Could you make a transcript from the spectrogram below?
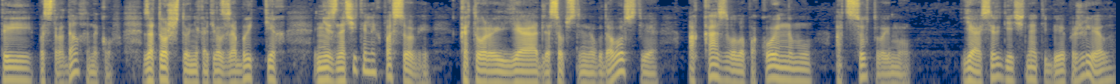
ты пострадал, Ханаков, за то, что не хотел забыть тех незначительных пособий, которые я для собственного удовольствия оказывала покойному отцу твоему. Я сердечно о тебе пожалела.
